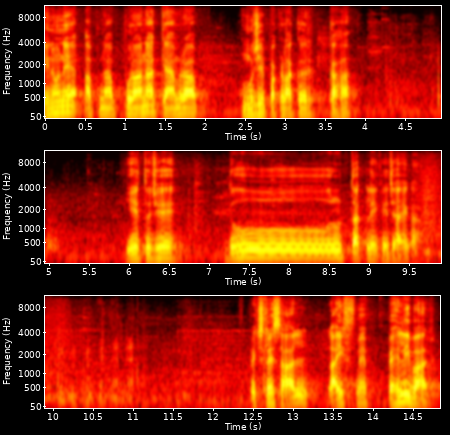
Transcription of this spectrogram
इन्होंने अपना पुराना कैमरा मुझे पकड़ाकर कहा ये तुझे दूर तक लेके जाएगा। पिछले साल लाइफ में पहली बार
